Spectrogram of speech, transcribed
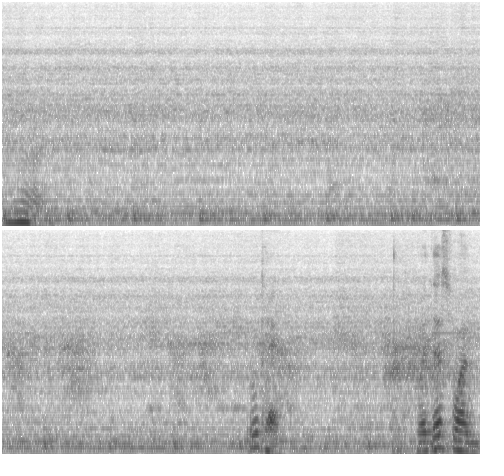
Hmm. Okay. With this one,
